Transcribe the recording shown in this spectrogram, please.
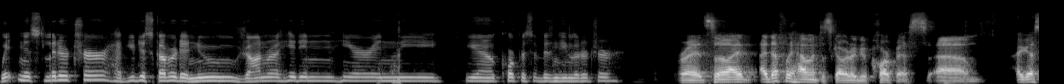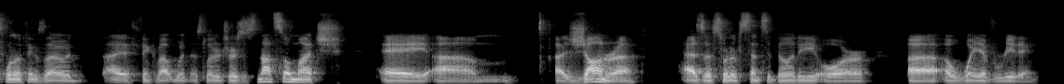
witness literature? Have you discovered a new genre hidden here in the you know corpus of Byzantine literature? Right. So I, I definitely haven't discovered a new corpus. Um, I guess one of the things I would I think about witness literature is it's not so much a, um, a genre as a sort of sensibility or uh, a way of reading.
